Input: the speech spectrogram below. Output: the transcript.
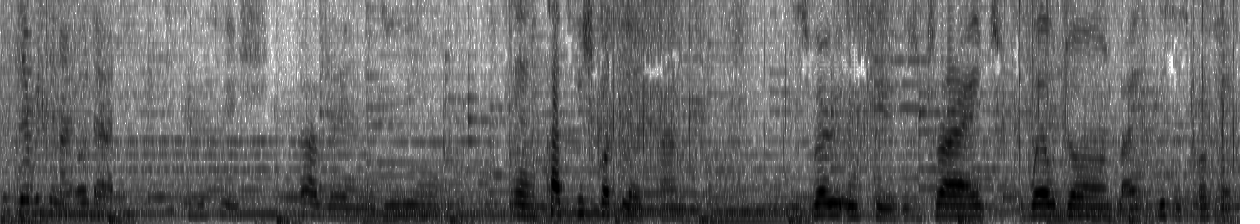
this is everything I ordered. This is the fish. That's um, the um, catfish cutlet and it's very okay. It's dried, well done. Like this is perfect.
